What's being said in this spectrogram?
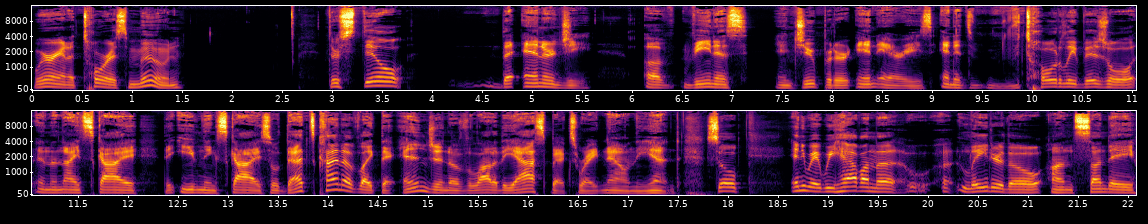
we're in a Taurus moon. There's still the energy of Venus and Jupiter in Aries, and it's v- totally visual in the night sky, the evening sky. So that's kind of like the engine of a lot of the aspects right now in the end. So, anyway, we have on the uh, later though on Sunday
